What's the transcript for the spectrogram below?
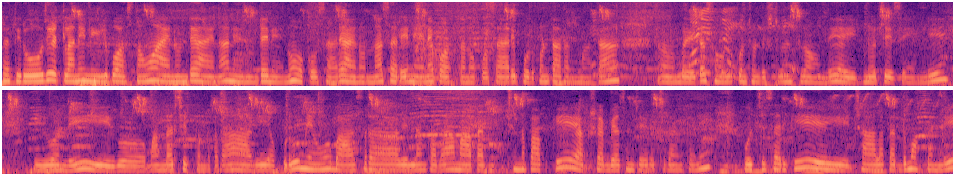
ప్రతిరోజు ఇట్లానే నీళ్ళు పోస్తాము. ఆయన ఉంటే ఆయన నేనుంటే నేను. ఒక్కోసారి ఆయన ఉన్నా సరే నేనే పోస్తాను. ఒక్కోసారి పడుకుంటారనమాట బయట సౌండ్ కొంచెం డిస్టర్బెన్స్గా ఉంది. అవి ఇగ్నోర్ చేసేయండి. ఇదిగోండి ఇదిగో మందార చెట్టు ఉంది కదా అది అప్పుడు మేము బాసర వెళ్ళాం కదా మా పెద్ద చిన్న పాపకి అక్షరాభ్యాసం చేయించడానికని వచ్చేసరికి చాలా పెద్ద మొక్క అండి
